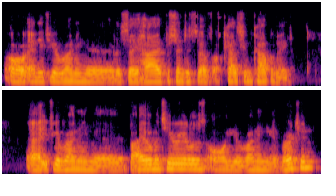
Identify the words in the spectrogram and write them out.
or and if you're running let's say high percentage of calcium carbonate. Uh, if you're running uh, biomaterials or you're running a virgin,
